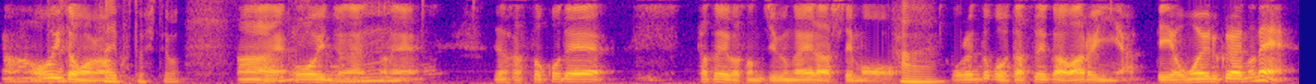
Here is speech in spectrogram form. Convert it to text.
あ多いと思いますタイプ。としては。はい、ね多いんじゃないですかね。だからそこで、例えばその自分がエラーしても、はい俺のとこ打たせるから悪いんやって思えるくらいのね、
